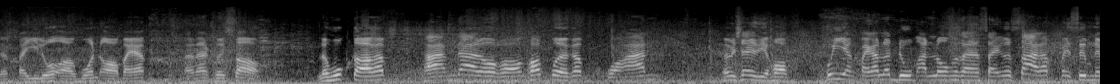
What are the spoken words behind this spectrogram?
จะตีรั้วออกม้วนออกไปครับทางด้านเคยซอกแล้วฮุกต่อครับ ทางด้านของคอปเปิดครับขวานไม่ใช่สิหอก เพี้ยงไปครับแล้วดูมอัดลงใส่เออร์ซ่าครับไปซึมใน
